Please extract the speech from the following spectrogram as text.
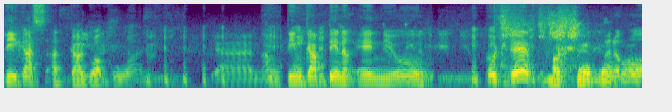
tikas at kagwapuan. Yan. Ang team captain ng NU. Coach Jeff, ano po?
